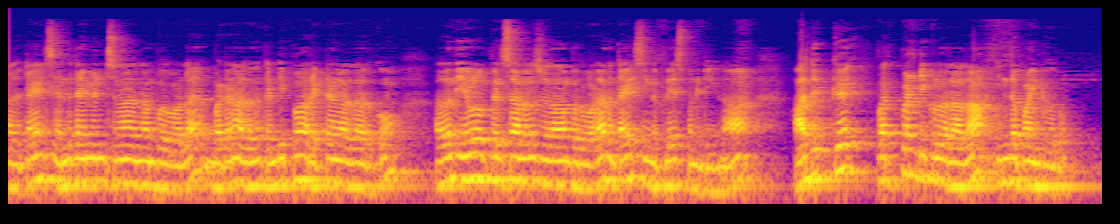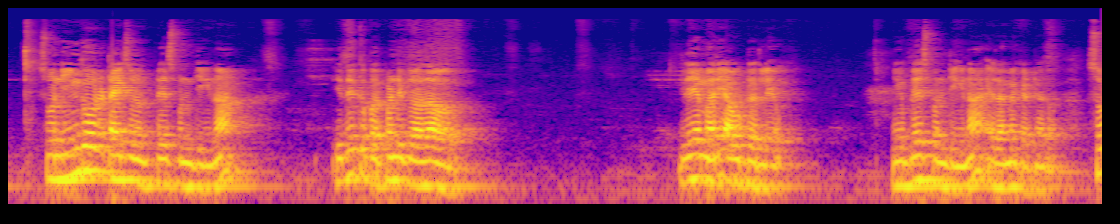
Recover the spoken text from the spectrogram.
அது டைல்ஸ் எந்த டைமென்ஷனாக இருந்தாலும் பரவாயில்ல பட் ஆனால் அது வந்து கண்டிப்பாக ரெக்டாங்கலாக தான் இருக்கும். அது வந்து எவ்வளோ பெருசாக இருந்தாலும் சின்னதாக தான் பரவாயில்ல. அந்த டைல்ஸ் நீங்கள் ப்ளேஸ் பண்ணிட்டீங்கன்னா அதுக்கு பர்பண்டிகுலராக தான் இந்த பாயிண்ட் வரும். ஸோ நீங்கள் ஒரு டைல்ஸ் ஒன்று ப்ளேஸ் பண்ணிட்டீங்கன்னா இதுக்கு பர்பண்டிகுலராக தான் வரும். இதே மாதிரி அவுட்டர்லேயும் நீங்கள் ப்ளேஸ் பண்ணிட்டீங்கன்னா எல்லாமே கரெக்டாக இருக்கும் ஸோ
